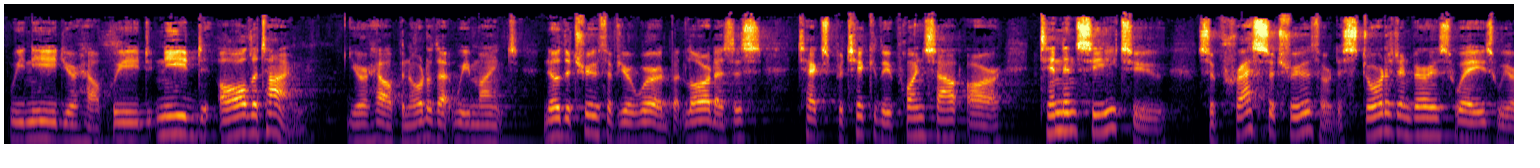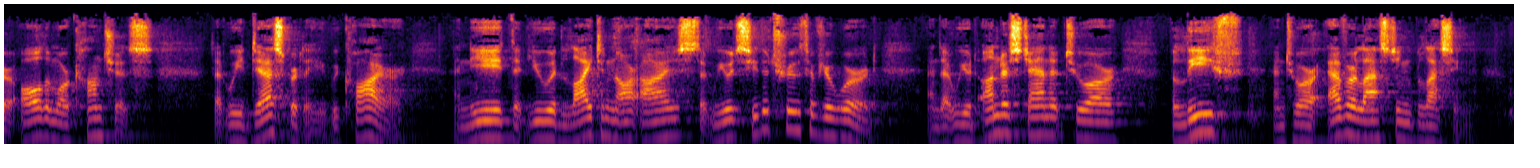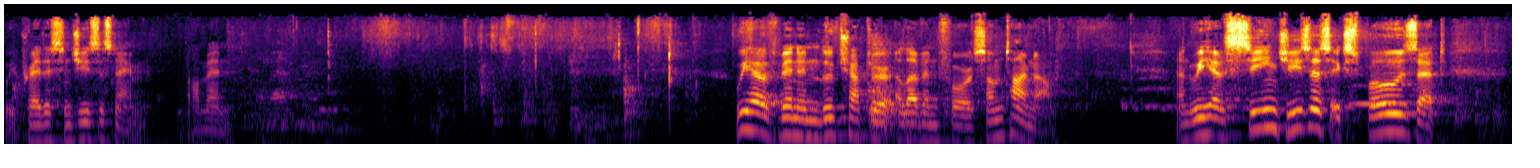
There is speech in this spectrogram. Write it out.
we need your help. We need all the time your help in order that we might know the truth of your word. But Lord, as this text particularly points out our tendency to suppress the truth or distort it in various ways, we are all the more conscious that we desperately require and need that you would lighten our eyes, that we would see the truth of your word and that we would understand it to our belief and to our everlasting blessing. We pray this in Jesus' name. Amen. Amen. We have been in Luke chapter 11 for some time now. And we have seen Jesus expose that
